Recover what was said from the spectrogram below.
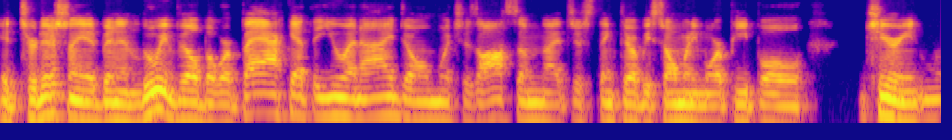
It traditionally had been in Louisville, but we're back at the UNI Dome, which is awesome. I just think there'll be so many more people cheering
